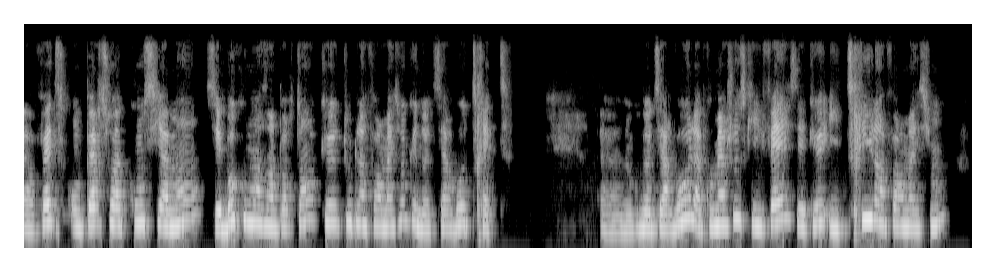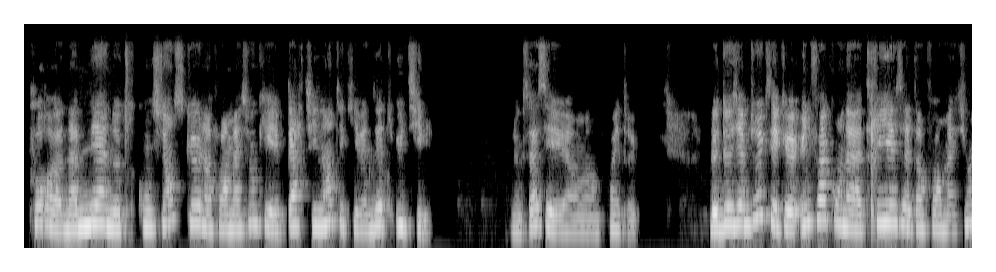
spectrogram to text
En fait, ce qu'on perçoit consciemment, c'est beaucoup moins important que toute l'information que notre cerveau traite. Euh, donc notre cerveau, la première chose qu'il fait, c'est qu'il trie l'information pour euh, amener à notre conscience que l'information qui est pertinente et qui va nous être utile. Donc ça, c'est un, premier truc. Le deuxième truc, c'est qu'une fois qu'on a trié cette information,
